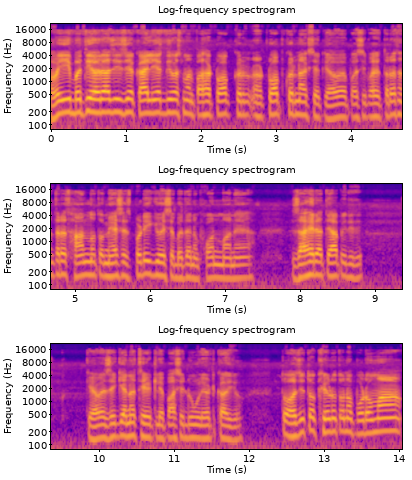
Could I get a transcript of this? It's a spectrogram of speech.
હવે એ બધી હરાજી જે કાલે એક દિવસમાં પાછા ટોપ કર, ટોપ કરી નાખશે કે હવે પછી પાછી તરત ને તરત હાનનો તો મેસેજ પડી ગયો હશે બધાને ફોનમાં ને જાહેરાતે આપી દીધી કે હવે જગ્યા નથી એટલે પાછી ડુંગળી અટકાવી દો તો હજી તો ખેડૂતોના પોડોમાં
